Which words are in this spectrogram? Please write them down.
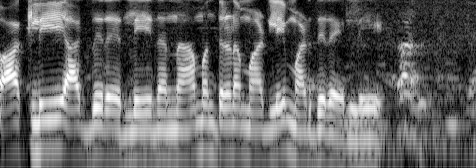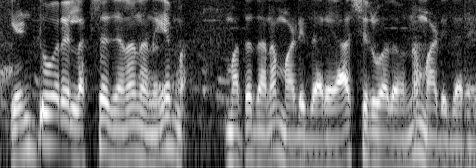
ಹಾಕ್ಲಿ, ಆಗದಿರೇ ಇರಲಿ, ನನ್ನ ಆಮಂತ್ರಣ ಮಾಡಲಿ, ಮಾಡದಿರೇ ಇರಲಿ. ಎಂಟೂವರೆ ಲಕ್ಷ ಜನ ನನಗೆ ಮತದಾನ ಮಾಡಿದ್ದಾರೆ, ಆಶೀರ್ವಾದವನ್ನು ಮಾಡಿದ್ದಾರೆ.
